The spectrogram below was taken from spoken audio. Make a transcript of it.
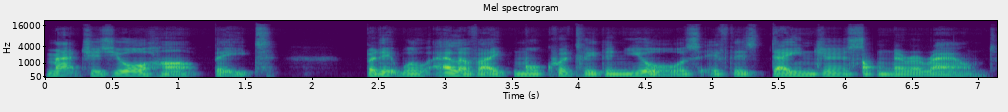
matches your heartbeat, but it will elevate more quickly than yours if there's danger somewhere around.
